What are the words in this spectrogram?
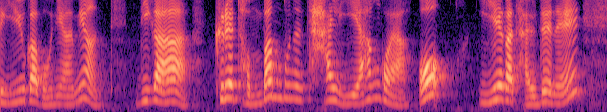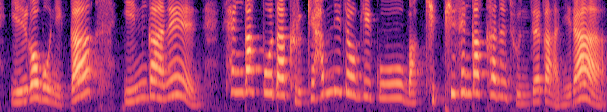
이유가 뭐냐면 네가 글의 전반부는 잘 이해한 거야. 어? 이해가 잘 되네. 읽어보니까 인간은 생각보다 그렇게 합리적이고 막 깊이 생각하는 존재가 아니라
